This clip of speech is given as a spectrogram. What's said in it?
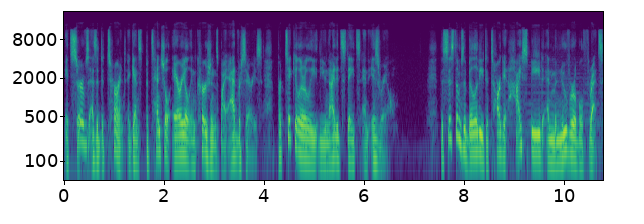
It serves as a deterrent against potential aerial incursions by adversaries, particularly the United States and Israel. The system's ability to target high-speed and maneuverable threats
